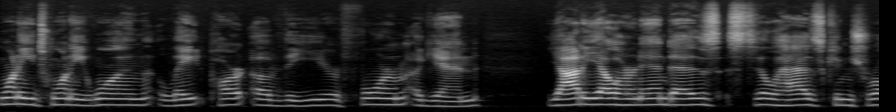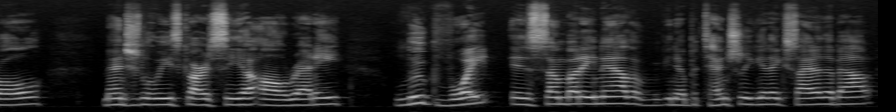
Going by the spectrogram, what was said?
2021 late part of the year form again? Yadiel Hernandez still has control. Mentioned Luis Garcia already. Luke Voit is somebody now that you know potentially get excited about.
